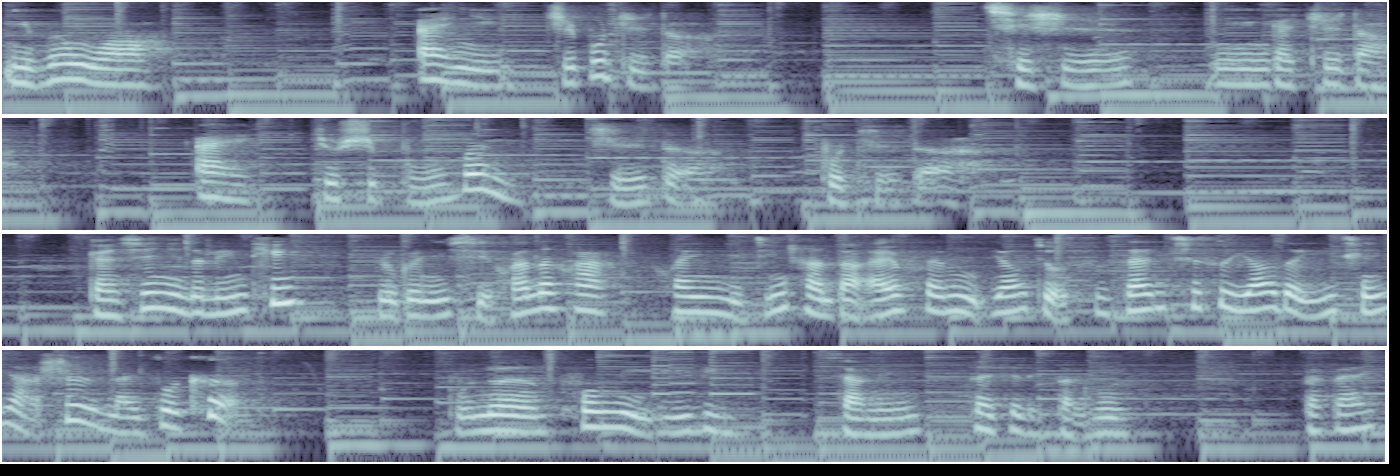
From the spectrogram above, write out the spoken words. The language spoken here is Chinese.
你问我爱你值不值得？其实你应该知道，爱就是不问值得不值得。感谢你的聆听，如果你喜欢的话，欢迎你经常到 FM 幺九四三七四幺的怡情雅室来做客。不论风里雨里，小林在这里等你。拜拜。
